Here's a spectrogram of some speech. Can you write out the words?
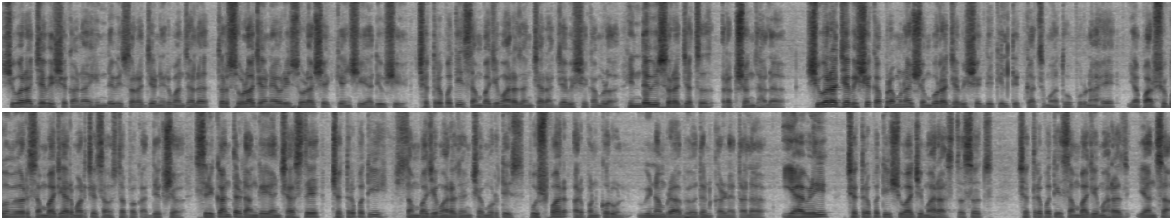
शिवराज्याभिषेकानं हिंदवी स्वराज्य निर्माण झालं. तर सोळा जानेवारी सोळाशे एक्क्याऐंशी या दिवशी छत्रपती संभाजी महाराजांच्या राज्याभिषेकामुळं हिंदवी स्वराज्याचं रक्षण झालं. शिवराज्याभिषेकाप्रमाणे शंभू राज्याभिषेक देखील तितकाच महत्त्वपूर्ण आहे. या पार्श्वभूमीवर संभाजी आरमारचे संस्थापक अध्यक्ष श्रीकांत डांगे यांच्या हस्ते छत्रपती संभाजी महाराजांच्या मूर्तीस पुष्पहार अर्पण करून विनम्र अभिवादन करण्यात आलं. यावेळी छत्रपती शिवाजी महाराज तसंच छत्रपती संभाजी महाराज यांचा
